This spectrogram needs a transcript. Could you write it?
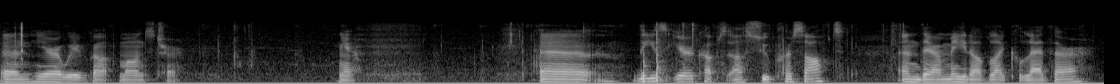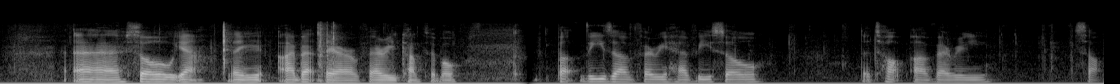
And here we've got Monster. Yeah. Uh, these ear cups are super soft and they're made of like leather. Uh, so yeah they I bet they are very comfortable. But these are very heavy so the top are very soft.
